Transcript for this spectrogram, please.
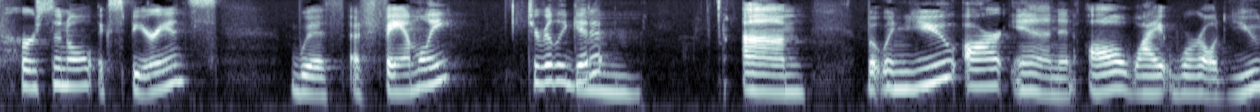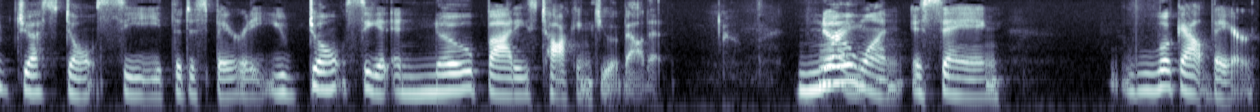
personal experience with a family to really get it. Um, But when you are in an all white world, you just don't see the disparity. You don't see it, and nobody's talking to you about it. No right. one is saying, look out there.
